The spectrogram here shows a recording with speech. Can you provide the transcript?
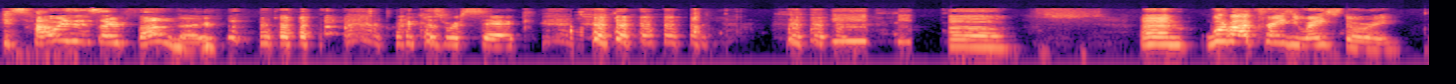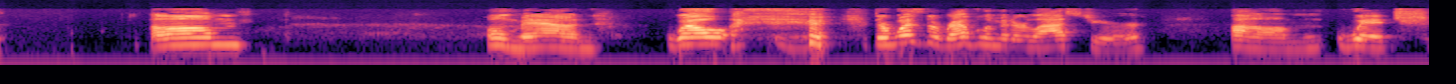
this? How is it so fun though? because we're sick. uh, crazy race story? Um. Oh man. Well, there was the rev limiter last year, um, which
